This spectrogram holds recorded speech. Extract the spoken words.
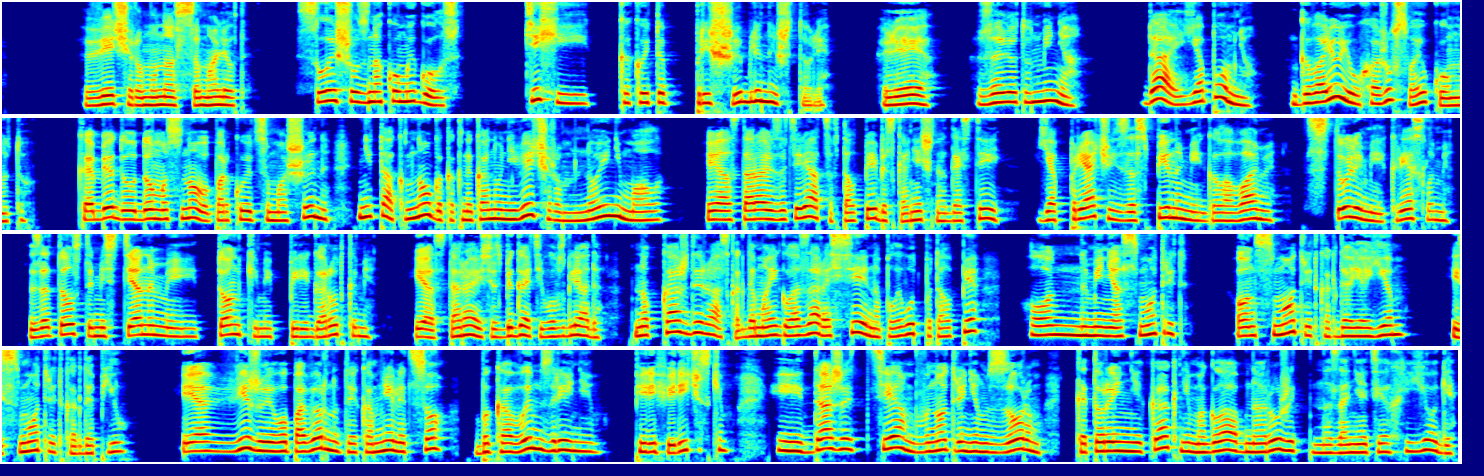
Вечером у нас самолет. Слышу знакомый голос. Тихий, какой-то пришибленный, что ли. «Лея!» – зовет он меня. «Да, я помню». Говорю и ухожу в свою комнату. К обеду у дома снова паркуются машины, не так много, как накануне вечером, но и немало. Я стараюсь затеряться в толпе бесконечных гостей. Я прячусь за спинами и головами, стульями и креслами, за толстыми стенами и тонкими перегородками. Я стараюсь избегать его взгляда, но каждый раз, когда мои глаза рассеянно плывут по толпе, он на меня смотрит. Он смотрит, когда я ем, и смотрит, когда пью. Я вижу его повернутое ко мне лицо боковым зрением, периферическим и даже тем внутренним взором, который никак не могла обнаружить на занятиях йоги.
